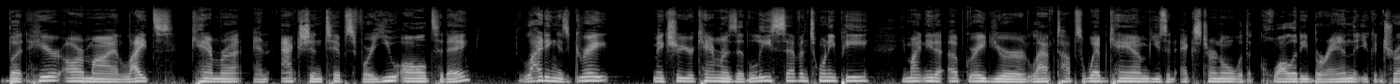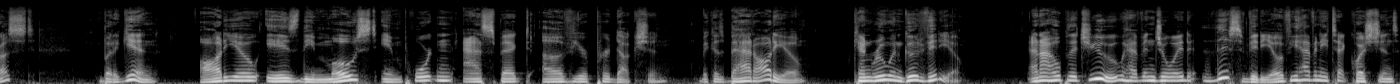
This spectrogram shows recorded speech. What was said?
But here are my lights, camera, and action tips for you all today. Lighting is great. Make sure your camera is at least 720p. You might need to upgrade your laptop's webcam, use an external with a quality brand that you can trust. But again, audio is the most important aspect of your production because bad audio can ruin good video. And I hope that you have enjoyed this video. If you have any tech questions,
